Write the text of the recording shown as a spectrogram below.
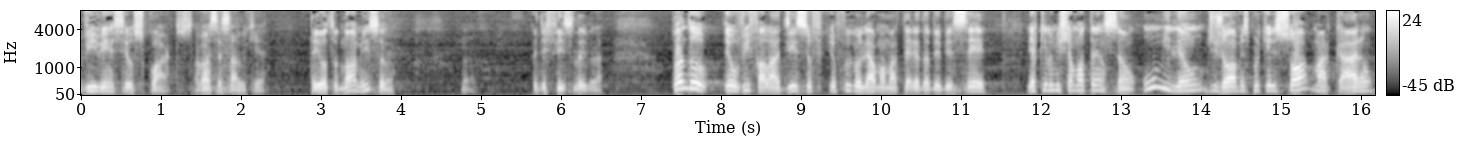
vivem em seus quartos. Agora você sabe o que é. Tem outro nome isso ou não? não. É difícil lembrar. Quando eu ouvi falar disso, eu fui olhar uma matéria da BBC e aquilo me chamou a atenção. Um milhão de jovens, porque eles só marcaram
